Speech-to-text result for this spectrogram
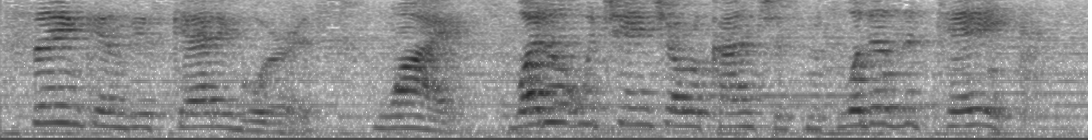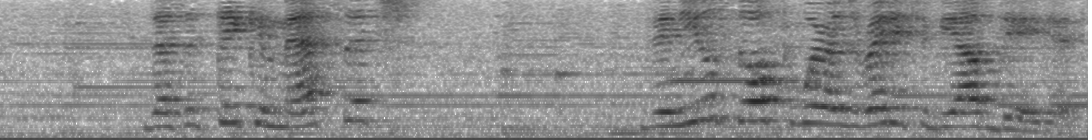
think in these categories? Why? Why don't we change our consciousness? What does it take? Does it take a message? The new software is ready to be updated.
